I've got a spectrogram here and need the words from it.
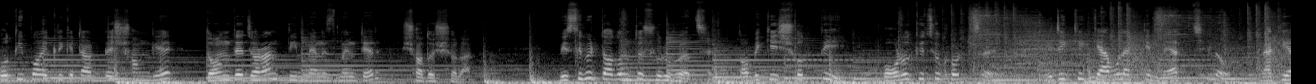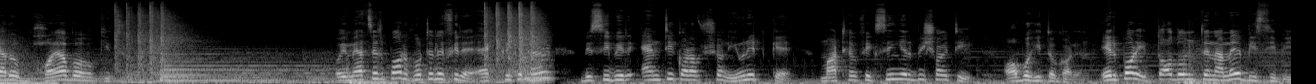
কতিপয় ক্রিকেটারদের সঙ্গে দ্বন্দ্বে জড়ান টিম ম্যানেজমেন্টের সদস্যরা। বিসিবির তদন্ত শুরু হয়েছে, তবে কি সত্যি বড় কিছু ঘটছে? এটি কি কেবল একটি ম্যাচ ছিল, নাকি আরও ভয়াবহ কিছু? ওই ম্যাচের পর হোটেলে ফিরে এক ক্রিকেটার বিসিবির অ্যান্টি করাপশন ইউনিটকে মাঠে ফিক্সিংয়ের বিষয়টি অবহিত করেন। এরপরই তদন্তে নামে বিসিবি।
